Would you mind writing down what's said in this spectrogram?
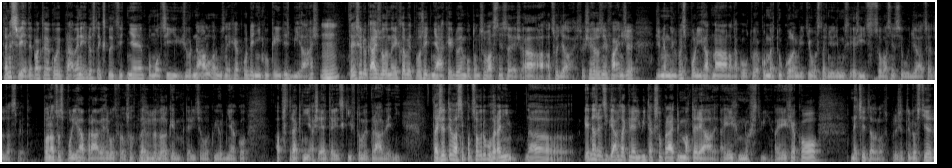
Ten svět je pak jako vyprávěný i dost explicitně pomocí žurnálu a různých jako denníků, který ty sbíráš. Mm-hmm. Takže si dokážeš velmi rychle vytvořit nějaký dojem o tom, co vlastně seš a, a, a co děláš. Což je hrozně fajn, že, že nemůžeš úplně spolíhat na, na takovou tu jako metu kolem, kdy ti ostatní lidi musí říct, co vlastně si udělal, co je to za svět. To, na co spolíhá právě hry od From Software mm-hmm. ve velkým, který jsou takový hodně jako abstraktní až éterický v tom vyprávění. Takže ty vlastně po celou dobu hraní, uh, jedna z věcí, která mi taky nelíbí, tak jsou právě ty materiály a jejich množství a jejich jako nečitelnost, protože ty prostě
